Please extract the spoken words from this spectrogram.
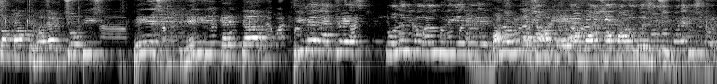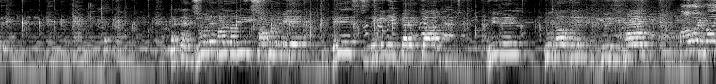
সম্মান দু হাজার চব্বিশ best negative character female actress Anamika Ganguly Anamika সাহাকে আমরা সম্মান করে দিচ্ছি। একটা জোরে কড়াকড়ি সকলে মিলে best negative character female two thousand twenty four powered by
